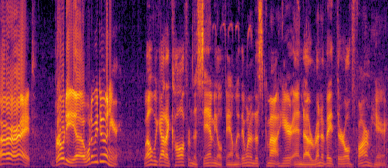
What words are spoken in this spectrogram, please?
All right. Brodie, uh, what are we doing here? Well, we got a call from the Samuel family. They wanted us to come out here and uh, renovate their old farm here.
